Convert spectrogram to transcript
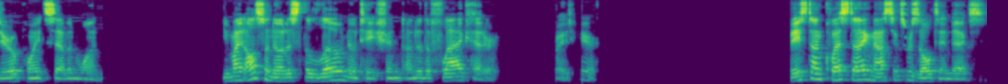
0.71. You might also notice the low notation under the flag header, right here. Based on Quest Diagnostics Result Index,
